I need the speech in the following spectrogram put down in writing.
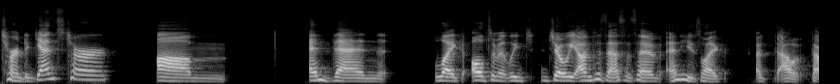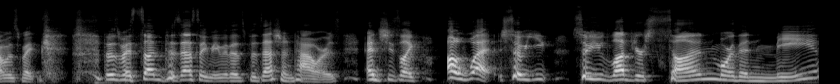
turned against her um and then like ultimately Joey unpossesses him and he's like "Uh, that, that was my that was my son possessing me with his possession powers. And she's like oh what? So you so you love your son more than me?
